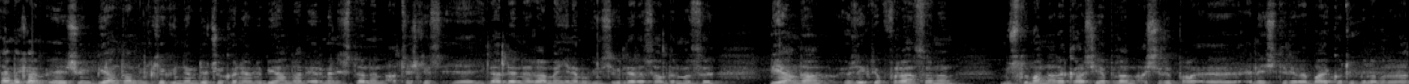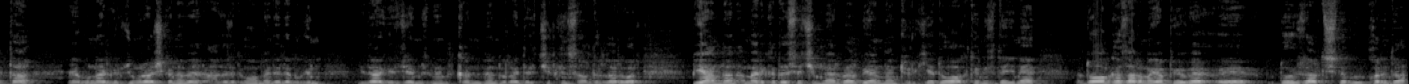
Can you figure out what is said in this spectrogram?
Sayın Bakanım, e, şimdi bir yandan ülke gündemi de çok önemli. Bir yandan Ermenistan'ın ateşkes e, ihlallerine rağmen yine bugün sivillere saldırması. Bir yandan özellikle Fransa'nın Müslümanlara karşı yapılan aşırı e, eleştiri ve baykot uygulamaları hatta e, bununla ilgili Cumhurbaşkanı ve Hazreti Muhammed'e de bugün idrak edeceğimiz Mehmet Kandil'den dolayı da çirkin saldırılar var. Bir yandan Amerika'da seçimler var, bir yandan Türkiye Doğu Akdeniz'de yine doğalgaz arama yapıyor ve e, döviz artışı da bu konuda.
